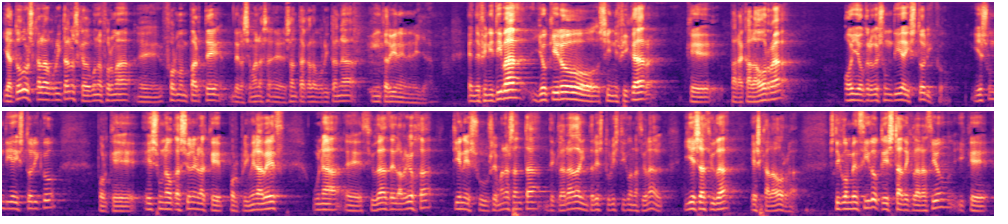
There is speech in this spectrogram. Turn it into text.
y a todos los calagurritanos que de alguna forma eh, forman parte de la Semana Santa Calagurritana e intervienen en ella. En definitiva, yo quiero significar que para Calahorra hoy yo creo que es un día histórico. Y es un día histórico porque es una ocasión en la que por primera vez una eh, ciudad de La Rioja tiene su Semana Santa declarada de interés turístico nacional. Y esa ciudad es Calahorra. Estoy convencido que esta declaración y que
